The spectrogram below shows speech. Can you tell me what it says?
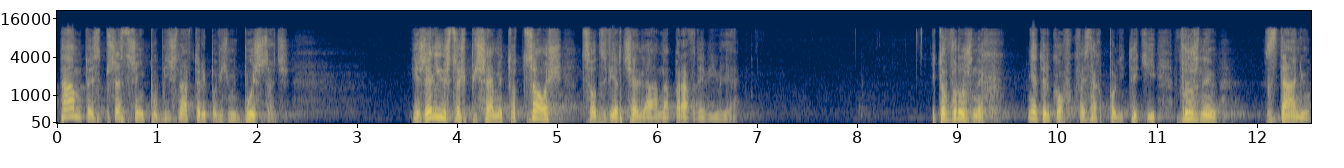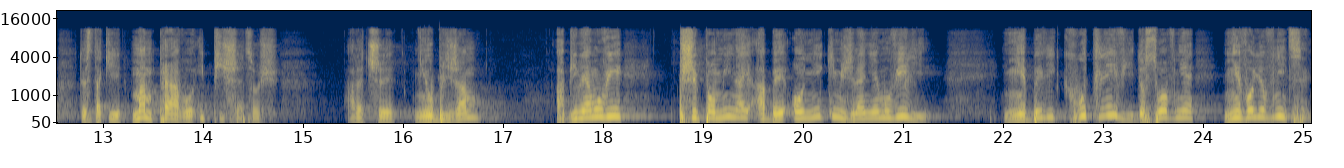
tam to jest przestrzeń publiczna, w której powinniśmy błyszczeć. Jeżeli już coś piszemy, to coś, co odzwierciedla naprawdę Biblię. I to w różnych, nie tylko w kwestiach polityki, w różnym zdaniu. To jest taki, mam prawo i piszę coś. Ale czy nie ubliżam? A Biblia mówi, przypominaj, aby o nikim źle nie mówili. Nie byli kłótliwi, dosłownie niewojownicy.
